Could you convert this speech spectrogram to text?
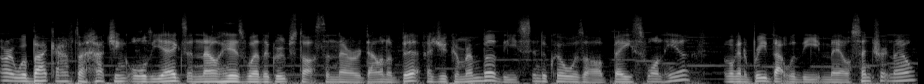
Alright, we're back after hatching all the eggs, and now here's where the group starts to narrow down a bit. As you can remember, the Cyndaquil was our base one here, and we're going to breed that with the male Sentret now.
